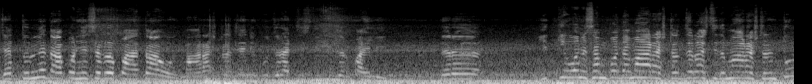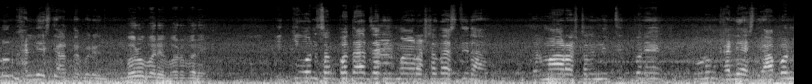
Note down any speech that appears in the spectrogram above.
ज्या तुलनेत आपण हे सगळं पाहतो आहोत महाराष्ट्राची आणि गुजरातची स्थिती जर पाहिली तर इतकी वनसंपदा महाराष्ट्रात जर असती तर महाराष्ट्राने तोडून खाल्ली असते आतापर्यंत. बरोबर आहे बरोबर आहे. इतकी वनसंपदा जरी महाराष्ट्रात असती ना तर महाराष्ट्राने निश्चितपणे तोडून खाल्ली असते. आपण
